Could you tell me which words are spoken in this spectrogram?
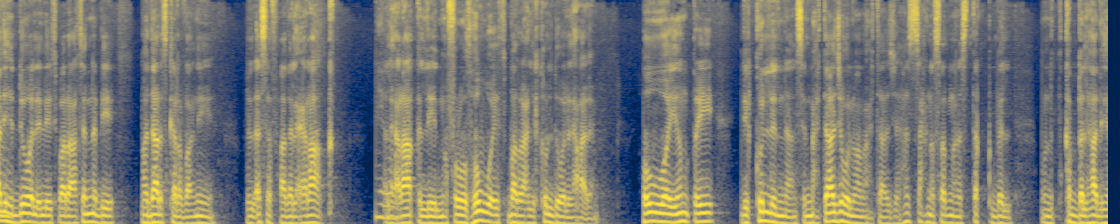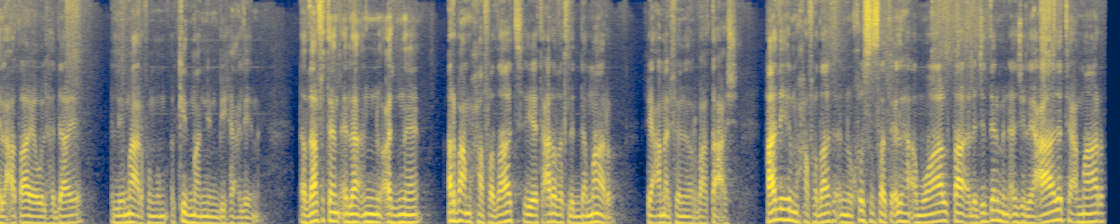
هذه الدول اللي تبرعت لنا بمدارس كرفانية. للأسف هذا العراق أيوة. العراق اللي المفروض هو يتبرع لكل دول العالم. هو ينطي لكل الناس المحتاجة والما محتاجة. هسه إحنا صرنا نستقبل ونتقبل هذه العطايا والهدايا. اللي ما اعرف أكيد مانين بها علينا. إضافة إلى إنه عندنا أربع محافظات هي تعرضت للدمار في عام 2014 هذه المحافظات إنه خصصت لها أموال طائلة جدا من أجل إعادة إعمار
